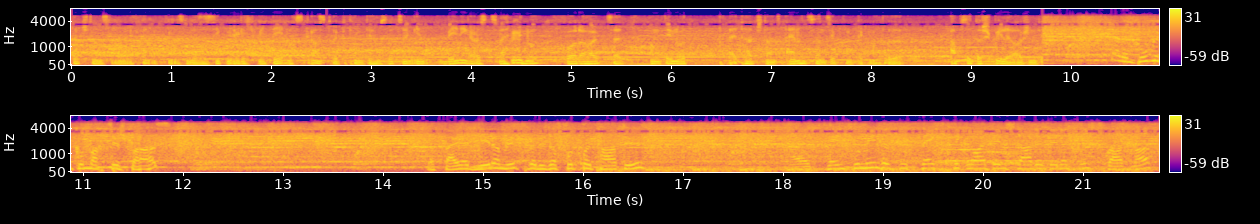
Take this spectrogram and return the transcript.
Touchdowns von Amerikaner gekommen sind. Also sieht man eigentlich, wie die aufs Gas drückt haben. Die haben sozusagen in weniger als zwei Minuten vor der Halbzeit haben die nur drei Touchdowns, 21 Punkte gemacht. Also absoluter Spielerausch. ja, dem Publikum macht hier Spaß. Da feiert jeder mit bei dieser Football-Party. Es sind zumindest 60 Leute im Stadion, denen es nicht Spaß macht.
